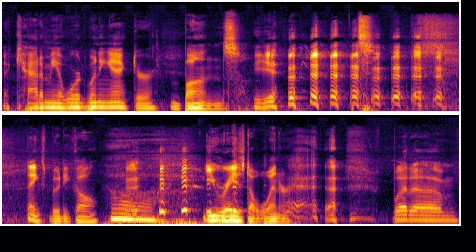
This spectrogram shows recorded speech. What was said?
Academy Award winning actor, Buns. Yeah. Thanks, Booty Call. you raised a winner. But um,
